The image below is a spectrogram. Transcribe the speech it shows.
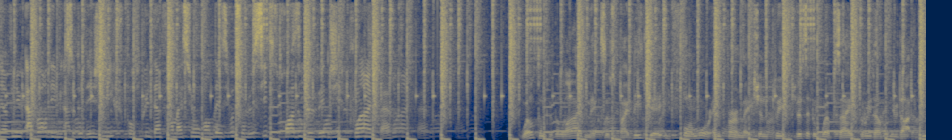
Bienvenue à bord des mix de DGIF. Pour plus d'informations, rendez-vous sur le site www.gif.fr. Welcome to the live mixes by DJ For more information, please visit the website www.geef.fr.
